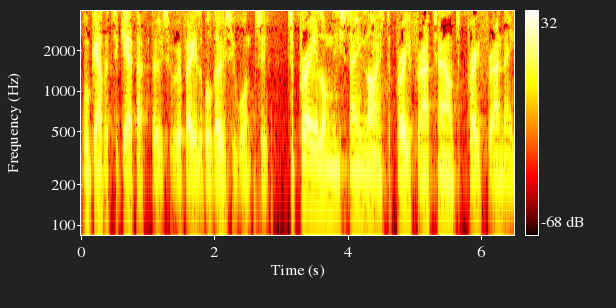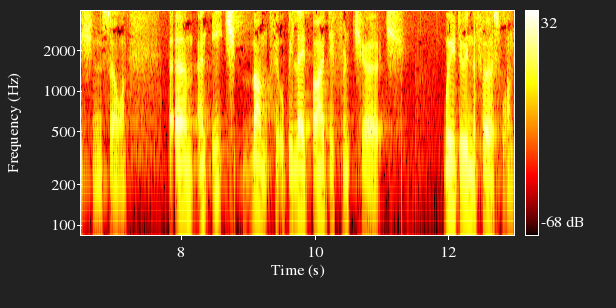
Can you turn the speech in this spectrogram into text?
will gather together, those who are available, those who want to, to pray along these same lines, to pray for our town, to pray for our nation, and so on. Um, and each month it will be led by a different church. We're doing the first one.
